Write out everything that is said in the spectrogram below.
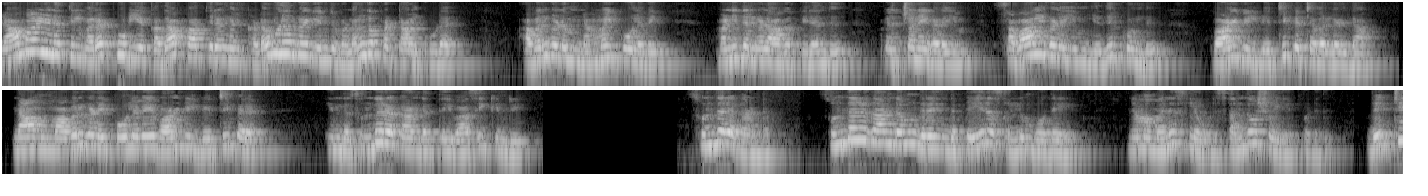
ராமாயணத்தில் வரக்கூடிய கதாபாத்திரங்கள் கடவுளர்கள் என்று வணங்கப்பட்டால் கூட அவர்களும் நம்மைப் போலவே மனிதர்களாக பிறந்து பிரச்சனைகளையும் சவால்களையும் எதிர்கொண்டு வாழ்வில் வெற்றி பெற்றவர்கள்தான் நாமும் அவர்களைப் போலவே வாழ்வில் வெற்றி பெற இந்த சுந்தர காண்டத்தை வாசிக்கின்றேன். சுந்தரகாண்டம். சுந்தரகாண்டம்ங்கிற இந்த பெயரை சொல்லும் போதே நம்ம மனசுல ஒரு சந்தோஷம் ஏற்படுது. வெற்றி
